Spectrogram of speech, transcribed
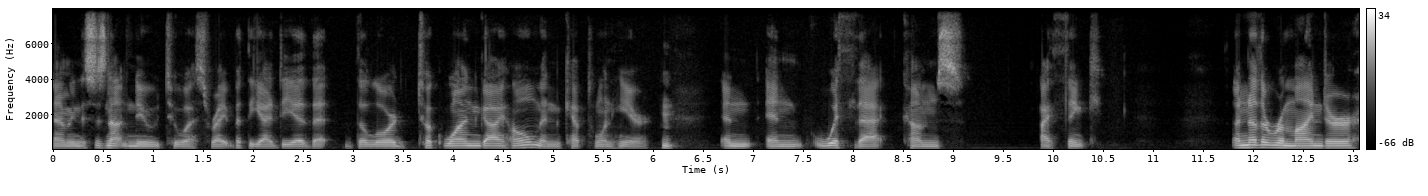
I mean this is not new to us, right? But the idea that the Lord took one guy home and kept one here. Hmm. And and with that comes I think another reminder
